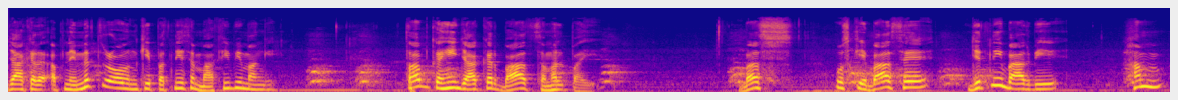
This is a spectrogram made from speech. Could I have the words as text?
जाकर अपने मित्र और उनकी पत्नी से माफ़ी भी मांगी। तब कहीं जाकर बात संभल पाई। बस उसके बाद से जितनी बार भी हम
